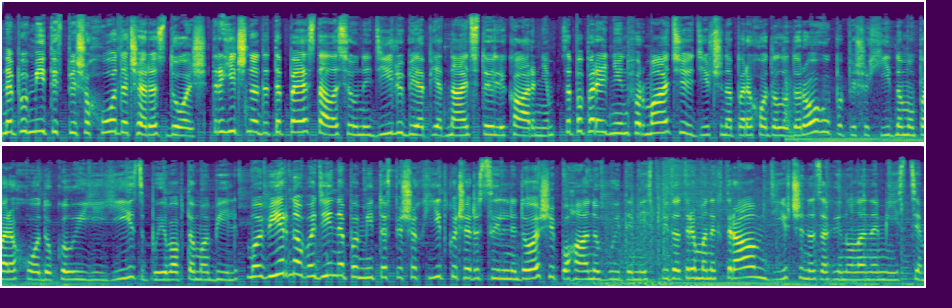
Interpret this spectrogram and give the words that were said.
Не помітив пішохода через дощ. Трагічна ДТП сталася у неділю біля 15-ї лікарні. За попередньою інформацією, дівчина переходила дорогу по пішохідному переходу, коли її збив автомобіль. Ймовірно, водій не помітив пішохідку через сильний дощ і погану видимість. Від отриманих травм дівчина загинула на місці.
